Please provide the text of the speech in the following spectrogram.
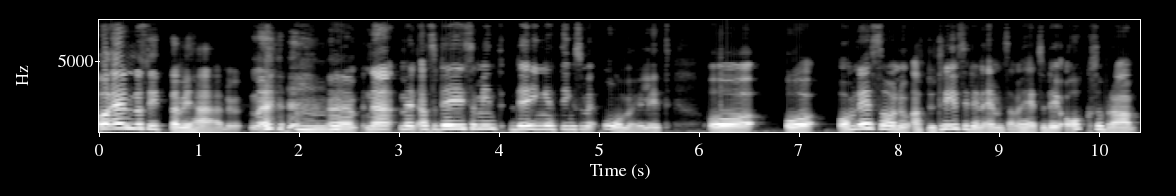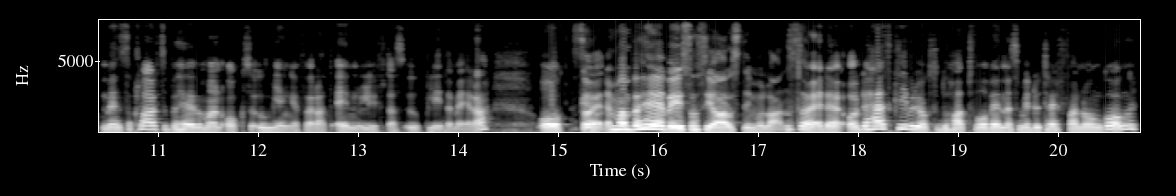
Och ändå sitter vi här nu. Nej, Eh, nej men alltså det är, som inte, det är ingenting som är omöjligt. Och, och om det är så nu att du trivs i din ensamhet så det är också bra, men såklart så behöver man också umgänge för att ännu lyftas upp lite mera. Och, Så är det, man behöver ju social stimulans. Så är det. Och det här skriver du också att du har två vänner som du träffar någon gång.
